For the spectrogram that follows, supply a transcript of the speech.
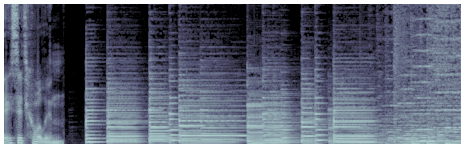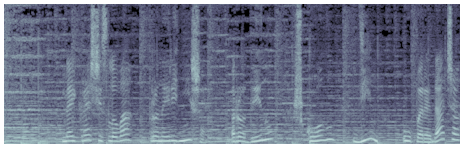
10 хвилин. Найкращі слова про найрідніше родину, школу, дім у передачах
